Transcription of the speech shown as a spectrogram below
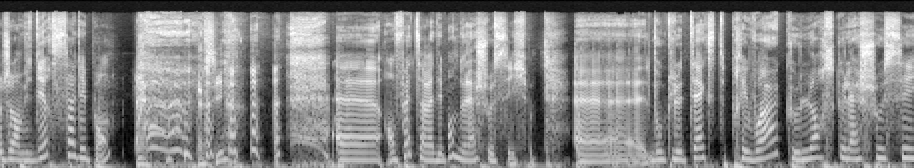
j'ai envie de dire, ça dépend. Merci. Euh, en fait, ça va dépendre de la chaussée. Euh, donc, le texte prévoit que lorsque la chaussée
